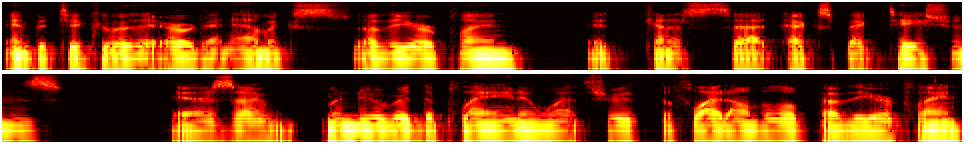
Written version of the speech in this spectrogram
in particular the aerodynamics of the airplane. It kind of set expectations as I maneuvered the plane and went through the flight envelope of the airplane.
